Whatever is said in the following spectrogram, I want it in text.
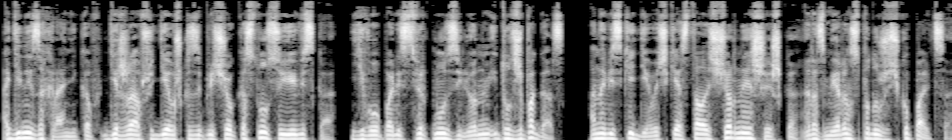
Один из охранников, державший девушку за плечо, коснулся ее виска. Его палец сверкнул зеленым и тут же погас. А на виске девочки осталась черная шишка размером с подушечку пальца.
